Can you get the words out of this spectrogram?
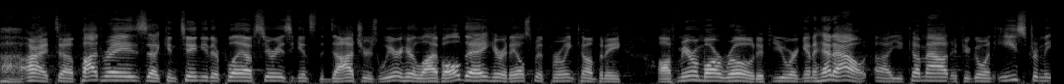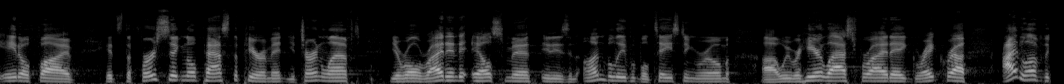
All right, uh, Padres uh, continue their playoff series against the Dodgers. We are here live all day here at AleSmith Brewing Company off Miramar Road. If you are going to head out, uh, you come out. If you're going east from the 805, it's the first signal past the pyramid. You turn left, you roll right into AleSmith. It is an unbelievable tasting room. Uh, we were here last Friday. Great crowd. I love the.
